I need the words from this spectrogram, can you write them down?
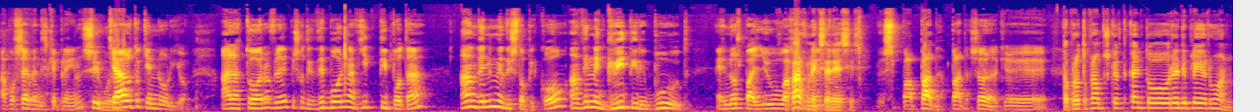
από 70s και πριν Σίγουρα. και άλλο το καινούριο. Αλλά τώρα βλέπεις ότι δεν μπορεί να βγει τίποτα αν δεν είναι δυστοπικό, αν δεν είναι gritty reboot ενός παλιού Υπάρχουν αγαπημένου- εξαιρέσεις. Σπα- Πάντα, πάντα, σε όλα. Και... Το πρώτο πράγμα που σκέφτηκα είναι το Ready Player One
